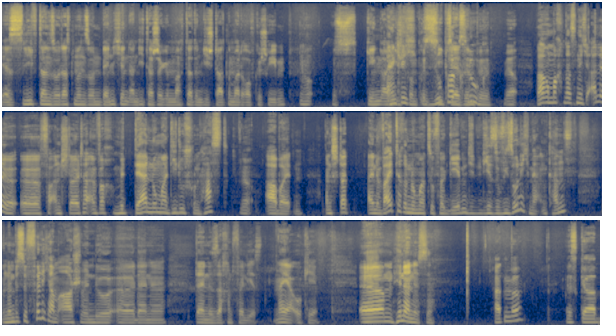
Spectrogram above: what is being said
Ja, es lief dann so, dass man so ein Bändchen an die Tasche gemacht hat und die Startnummer drauf geschrieben. Ja. Es ging eigentlich, Eigentlich vom Prinzip super sehr klug. simpel. Ja. Warum machen das nicht alle äh, Veranstalter einfach mit der Nummer, die du schon hast, Ja. arbeiten? Anstatt eine weitere Nummer zu vergeben, die du dir sowieso nicht merken kannst. Und dann bist du völlig am Arsch, wenn du äh, deine, deine Sachen verlierst. Naja, okay. Ähm, Hindernisse. Hatten wir. Es gab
